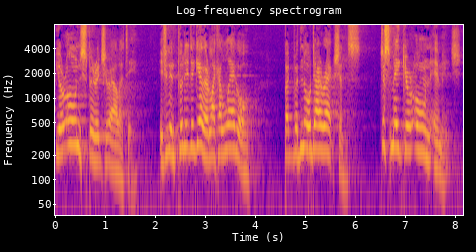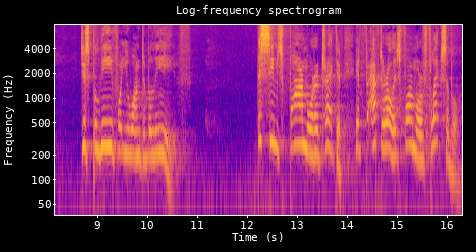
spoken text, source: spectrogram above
your own spirituality, if you can put it together like a Lego, but with no directions. Just make your own image. Just believe what you want to believe. This seems far more attractive. If, after all, it's far more flexible.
